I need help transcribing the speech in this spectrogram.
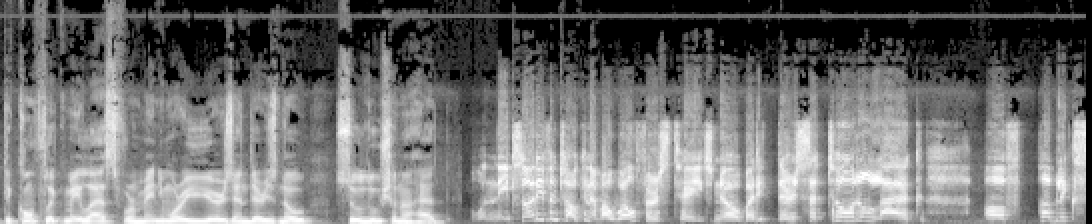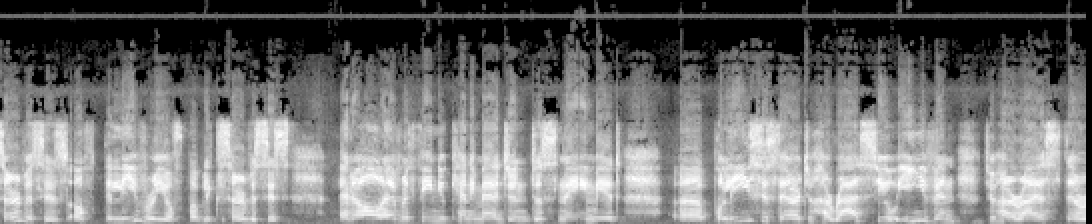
the conflict may last for many more years and there is no solution ahead? It's not even talking about welfare state, no, but it, there's a total lack of public services, of delivery of public services at all, everything you can imagine, just name it. Uh, police is there to harass you, even to harass their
